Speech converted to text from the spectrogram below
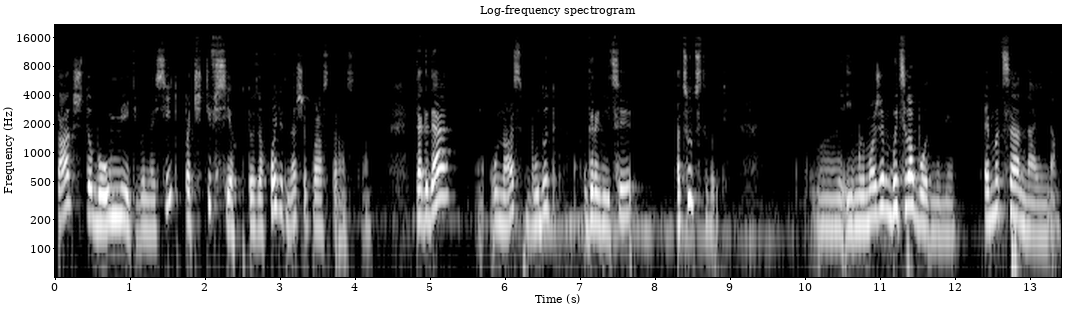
так, чтобы уметь выносить почти всех, кто заходит в наше пространство. Тогда у нас будут границы отсутствовать. И мы можем быть свободными эмоционально.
